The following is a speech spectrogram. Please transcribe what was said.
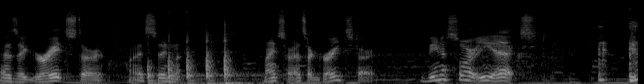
That's a great start. I say nice start. That's a great start. Venusaur EX.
